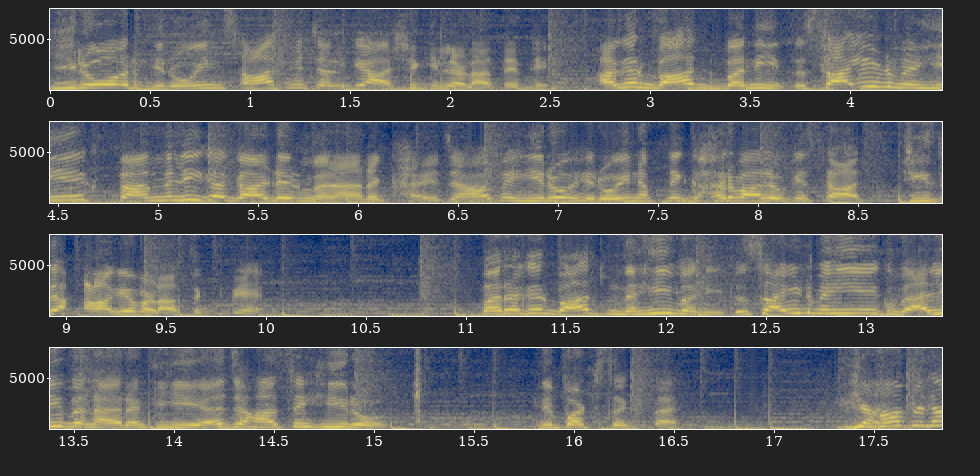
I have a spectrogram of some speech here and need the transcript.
हीरो और हीरोइन साथ में चल के आशिकी लड़ाते थे। अगर बात बनी तो साइड में ही एक फैमिली का गार्डन बना रखा है, जहाँ पे हीरो हीरोइन अपने घर वालों के साथ चीज़ें आगे बढ़ा सकते हैं। पर अगर बात नहीं बनी तो साइड में ही एक वैली बना रखी है, जहाँ से हीरो निपट सकता है। यहाँ पे ना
